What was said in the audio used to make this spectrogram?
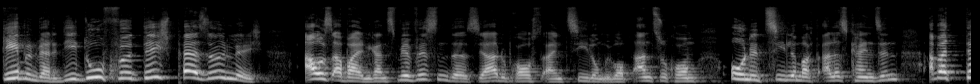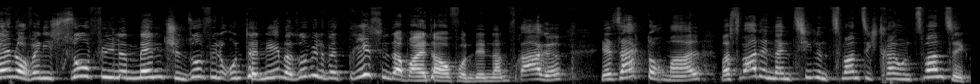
geben werde, die du für dich persönlich ausarbeiten kannst. Wir wissen das, ja, du brauchst ein Ziel, um überhaupt anzukommen. Ohne Ziele macht alles keinen Sinn. Aber dennoch, wenn ich so viele Menschen, so viele Unternehmer, so viele Vertriebsmitarbeiter auch von denen dann frage, ja, sag doch mal, was war denn dein Ziel in 2023?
